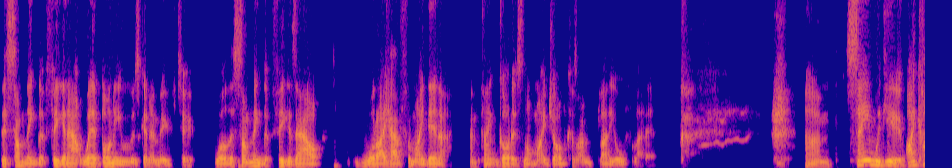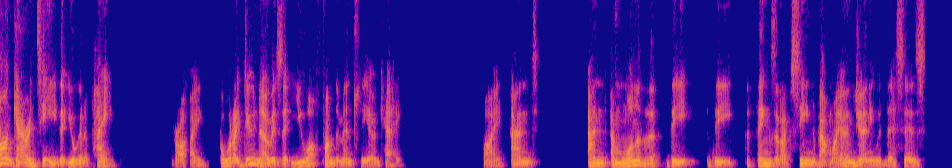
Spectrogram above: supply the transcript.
there's something that figured out where Bonnie was going to move to. Well, there's something that figures out what I have for my dinner. And thank God it's not my job because I'm bloody awful at it. um, same with you. I can't guarantee that you're going to paint, right? But what I do know is that you are fundamentally okay, right? And and and one of the the the the things that I've seen about my own journey with this is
